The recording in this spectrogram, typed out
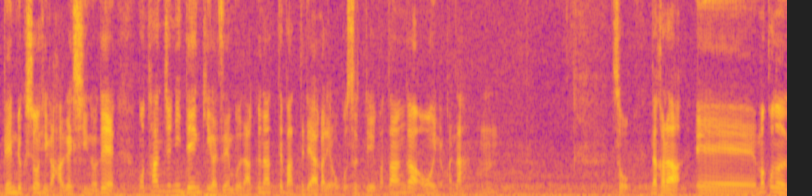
ー、電力消費が激しいのでもう単純に電気が全部なくなってバッテリー上がりを起こすっていうパターンが多いのかな。うん、そう。だから、えーまあ、この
